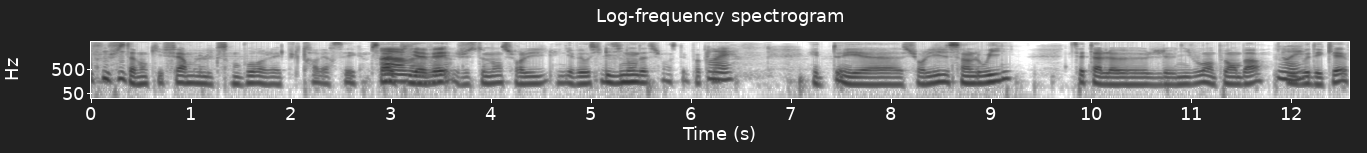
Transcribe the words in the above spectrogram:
juste avant qu'il ferme le Luxembourg, j'avais pu le traverser comme ça. et ah, puis il y bah, avait justement sur l'île, il y avait aussi les inondations à cette époque-là. Ouais. Et, et sur l'île Saint-Louis, tu sais, as le, le, niveau un peu en bas, au niveau des quais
